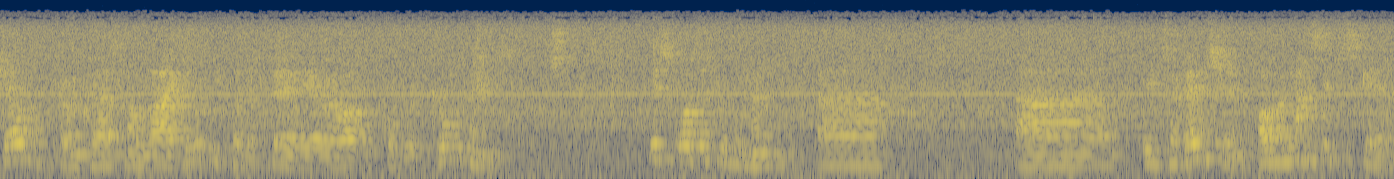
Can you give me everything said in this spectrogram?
sheltered from personal liability for the failure of public companies. This was a government uh, uh, intervention on a massive scale,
